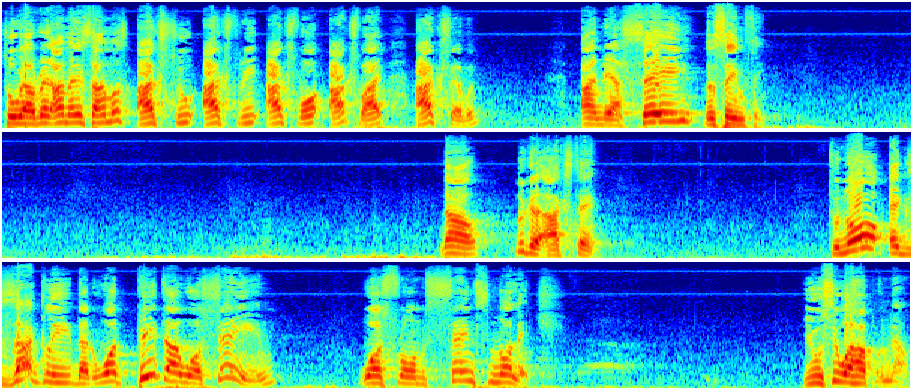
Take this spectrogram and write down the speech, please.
So we have read how many sermons? Acts 2, Acts 3, Acts 4, Acts 5, Acts 7. And they are saying the same thing. Now, look at Acts 10. To know exactly that what Peter was saying was from sense knowledge. You will see what happened now.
